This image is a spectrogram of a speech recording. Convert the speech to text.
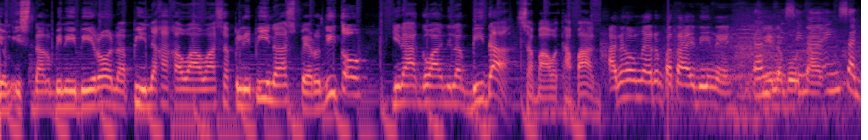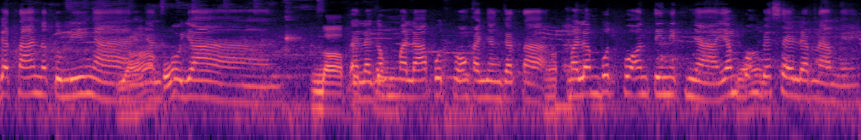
Yung isdang binibiro na pinakakawawa sa Pilipinas pero dito, ginagawa nilang bida sa bawat hapag. Ano ho, meron pa tayo din eh? Yan May po sinaing sa gata na tulingan. Yan Yan po. po yan. Lapot Talagang po. malapot po ang kanyang gata. Malambot po ang tinik niya. Yan po ang Yan. bestseller namin.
